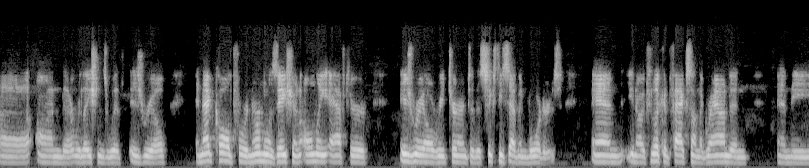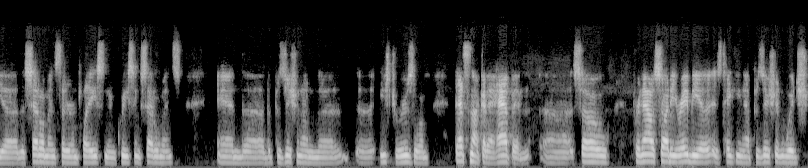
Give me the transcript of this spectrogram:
uh, on the relations with Israel. And that called for normalization only after Israel returned to the 67 borders. And, you know, if you look at facts on the ground and and the uh, the settlements that are in place and increasing settlements and uh, the position on uh, East Jerusalem, that's not going to happen. Uh, so for now, Saudi Arabia is taking that position, which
